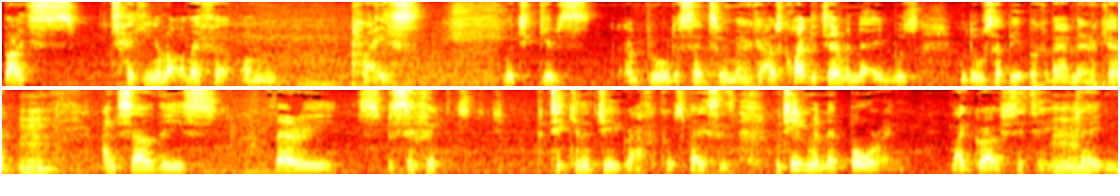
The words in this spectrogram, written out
by taking a lot of effort on place, which gives a broader sense of America. I was quite determined that it was would also be a book about America, mm-hmm. and so these very specific, particular geographical spaces, which even when they're boring, like Grove City, and Jaden,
